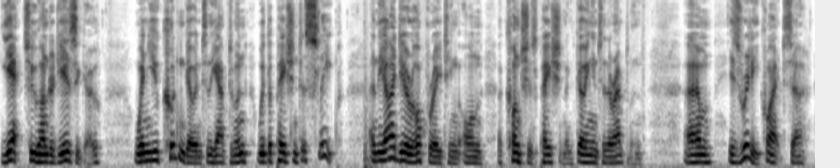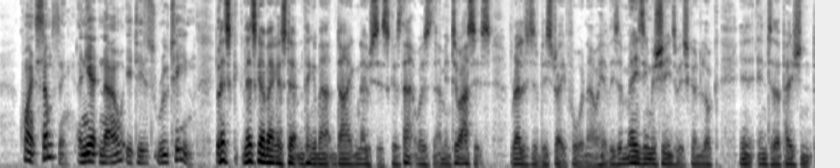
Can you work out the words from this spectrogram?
yet 200 years ago when you couldn't go into the abdomen with the patient asleep. And the idea of operating on a conscious patient and going into their abdomen um, is really quite uh, quite something. And yet now it is routine. But let's let's go back a step and think about diagnosis because that was I mean to us it's relatively straightforward now. We have these amazing machines which can look in, into the patient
